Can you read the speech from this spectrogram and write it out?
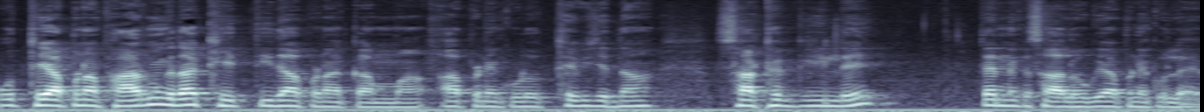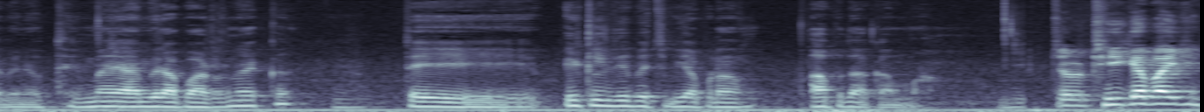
ਉੱਥੇ ਆਪਣਾ ਫਾਰਮਿੰਗ ਦਾ ਖੇਤੀ ਦਾ ਆਪਣਾ ਕੰਮ ਆ। ਆਪਣੇ ਕੋਲ ਉੱਥੇ ਵੀ ਜਿੱਦਾਂ 60 ਕਿੱਲੇ ਤਿੰਨ ਕੁ ਸਾਲ ਹੋ ਗਏ ਆਪਣੇ ਕੋਲ ਲੈ ਹੋਏ ਨੇ ਉੱਥੇ। ਮੈਂ ਆ ਮੇਰਾ ਪਾਰਟਨਰ ਇੱਕ। ਤੇ ਇਟਲੀ ਦੇ ਵਿੱਚ ਵੀ ਆਪਣਾ ਆਪ ਦਾ ਕੰਮ ਆ। ਚਲੋ ਠੀਕ ਹੈ ਬਾਈ ਜੀ।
